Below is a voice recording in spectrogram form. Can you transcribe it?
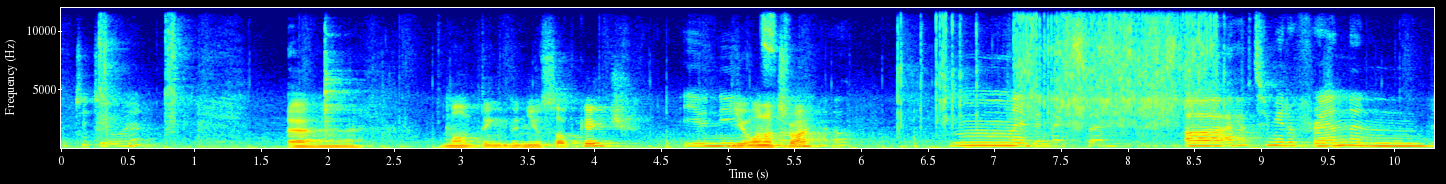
What you doing? Uh, mounting the new sub cage. You need. You wanna try? Mm, maybe next time. Uh, I have to meet a friend in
